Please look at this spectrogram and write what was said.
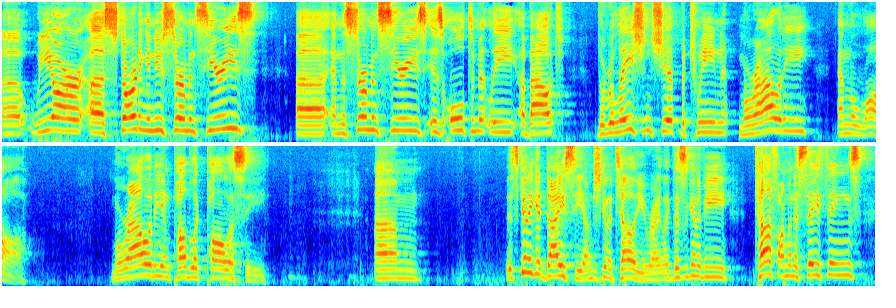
Uh, we are uh, starting a new sermon series, uh, and the sermon series is ultimately about the relationship between morality and the law, morality and public policy. Um, it's going to get dicey, I'm just going to tell you, right? Like, this is going to be tough. I'm going to say things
